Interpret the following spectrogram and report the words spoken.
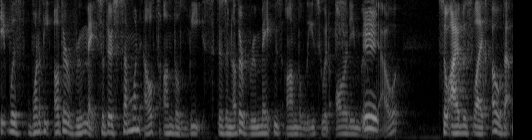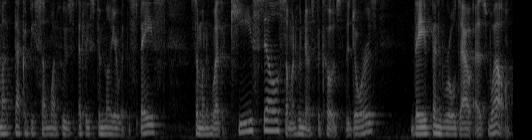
it was one of the other roommates. So there's someone else on the lease. There's another roommate who's on the lease who had already moved out. So I was like, oh, that must, that could be someone who's at least familiar with the space, someone who has a key still, someone who knows the codes to the doors. They've been ruled out as well.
